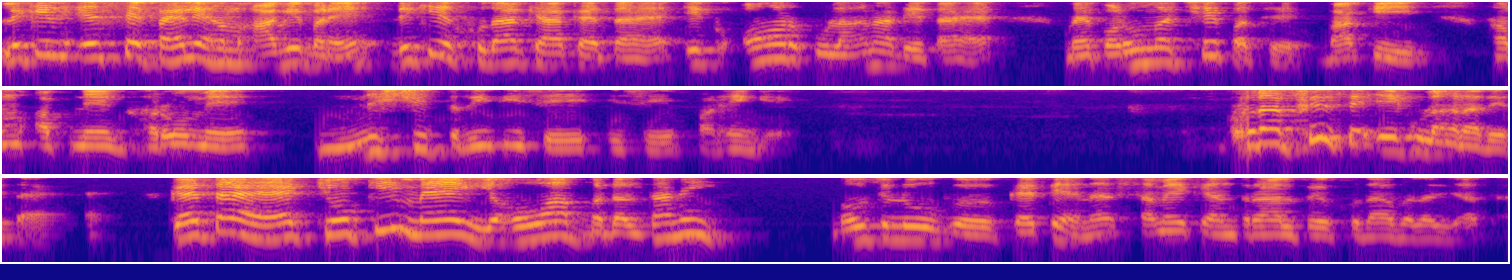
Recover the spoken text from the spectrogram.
लेकिन इससे पहले हम आगे बढ़े। देखिए खुदा क्या कहता है, एक और उलाहना देता है। मैं पढ़ूँगा छह पद से, बाकी हम अपने घरों में निश्चित रीति से इसे पढ़ेंगे। खुदा फिर से एक उलाहना देता है। कहता है, क्योंकि मैं यहोवा बदलता नहीं। बहुत से लोग कहते हैं ना, समय के अंतराल पे खुदा बदल जाता है।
